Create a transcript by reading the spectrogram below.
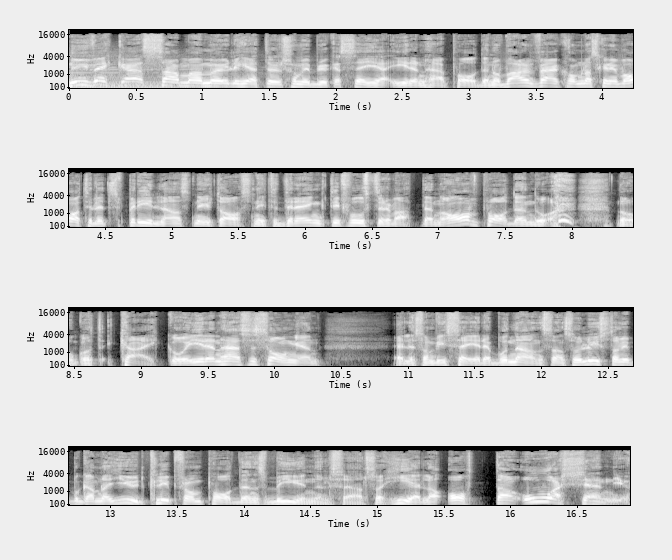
Ny vecka, samma möjligheter som vi brukar säga i den här podden. Och varmt välkomna ska ni vara till ett sprillans nytt avsnitt dränkt i fostervatten av podden då, något Kaiko. I den här säsongen, eller som vi säger det, bonanzan, så lyssnar vi på gamla ljudklipp från poddens begynnelse, alltså hela åtta år sedan ju.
